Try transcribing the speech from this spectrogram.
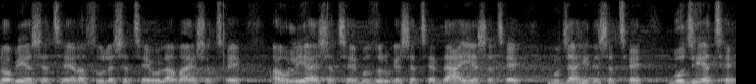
নবী এসেছে, রাসুল এসেছে, উলামা এসেছে, আউলিয়া এসেছে, বুজুর্গ এসেছে দাই এসেছে, মুজাহিদ এসেছে। বুঝিয়েছে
